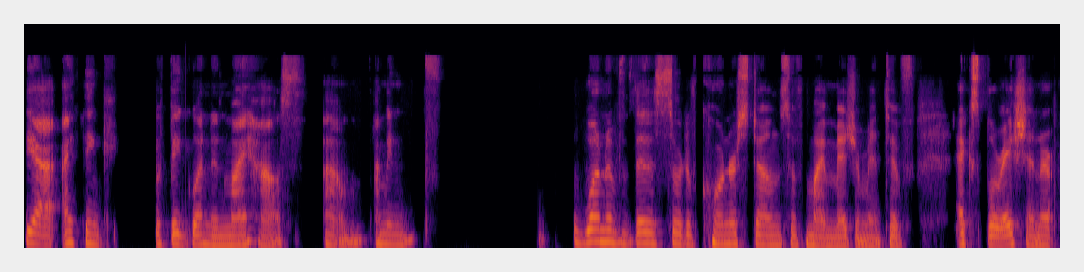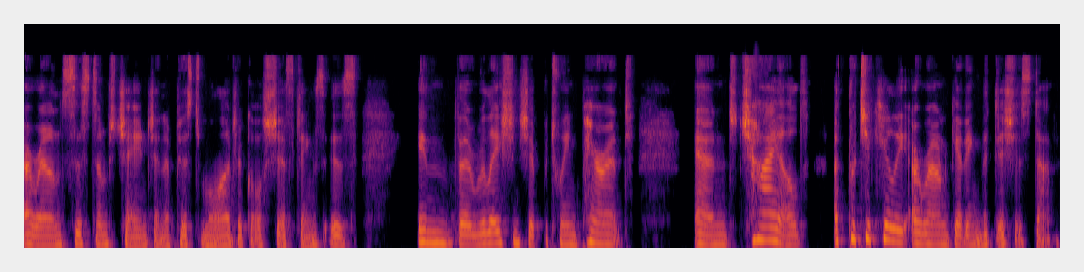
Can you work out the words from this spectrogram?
yeah i think a big one in my house um i mean one of the sort of cornerstones of my measurement of exploration around systems change and epistemological shiftings is in the relationship between parent and child, uh, particularly around getting the dishes done.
